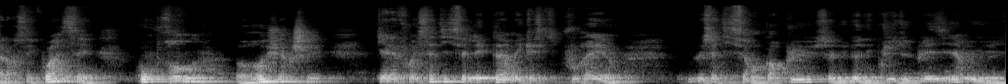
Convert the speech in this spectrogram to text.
alors c'est quoi? C'est comprendre, rechercher, qui à la fois satisfait le lecteur, mais qu'est-ce qui pourrait euh, le satisfaire encore plus, lui donner plus de plaisir, lui,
